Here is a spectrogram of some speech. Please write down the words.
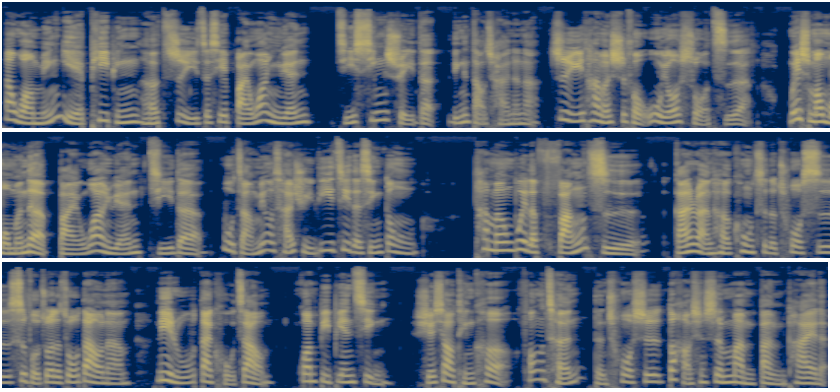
那网民也批评和质疑这些百万元及薪水的领导才能呢？质疑他们是否物有所值？为什么我们的百万元级的部长没有采取立即的行动？他们为了防止感染和控制的措施是否做得周到呢？例如戴口罩、关闭边境、学校停课、封城等措施，都好像是慢半拍的。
